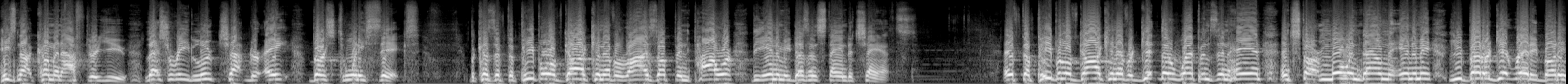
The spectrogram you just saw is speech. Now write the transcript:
He's not coming after you. Let's read Luke chapter 8, verse 26. Because if the people of God can ever rise up in power, the enemy doesn't stand a chance. If the people of God can ever get their weapons in hand and start mowing down the enemy, you better get ready, buddy,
